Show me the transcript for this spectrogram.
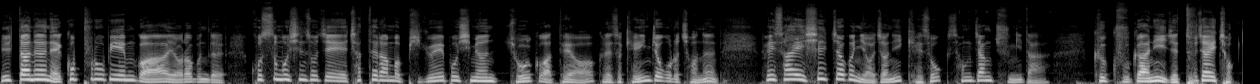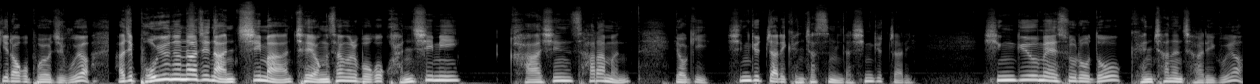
일단은 에코프로비엠과 여러분들 코스모 신소재의 차트를 한번 비교해 보시면 좋을 것 같아요. 그래서 개인적으로 저는 회사의 실적은 여전히 계속 성장 중이다. 그 구간이 이제 투자의 적기라고 보여지고요. 아직 보유는 하진 않지만 제 영상을 보고 관심이 가신 사람은 여기 신규 자리 괜찮습니다. 신규 자리. 신규 매수로도 괜찮은 자리고요.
